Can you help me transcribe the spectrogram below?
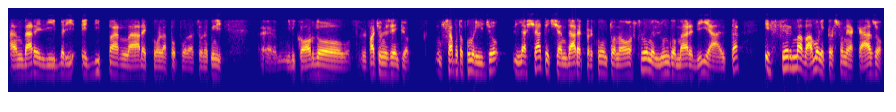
andare liberi e di parlare con la popolazione. Quindi eh, mi ricordo, faccio un esempio, un sabato pomeriggio lasciateci andare per conto nostro nel lungomare di Yalta e fermavamo le persone a caso.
